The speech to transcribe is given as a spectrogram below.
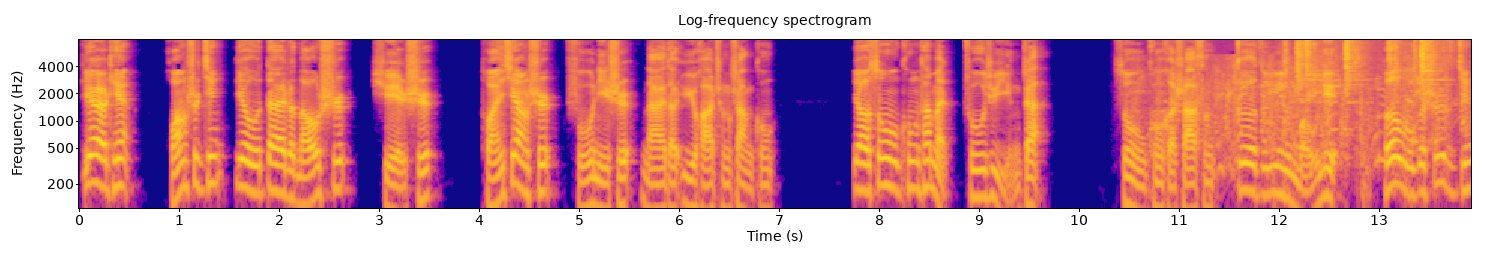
第二天，黄狮精又带着挠狮、血狮、团象狮、伏泥狮来到玉华城上空，要孙悟空他们出去迎战。孙悟空和沙僧各自运用谋略，和五个狮子精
